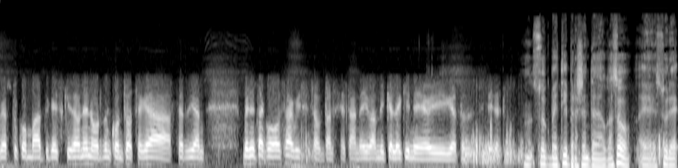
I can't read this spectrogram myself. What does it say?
gertukon bat gaizki daunen, orduan kontratzea zer dian benetako gozak bizitza hontan eta nahi ba Mikelekin eh, hori gertatzen diretu. Zuk beti presente daukazu, e, zure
